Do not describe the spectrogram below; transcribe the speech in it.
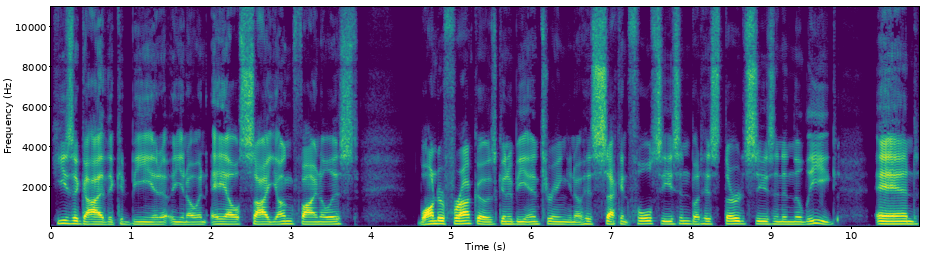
He's a guy that could be a, you know an AL Cy Young finalist. Wander Franco is going to be entering, you know, his second full season, but his third season in the league. And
